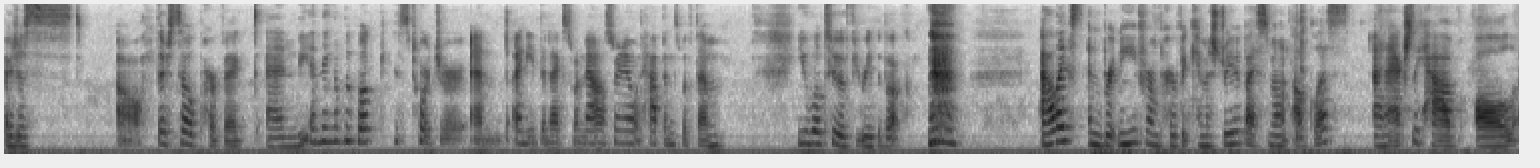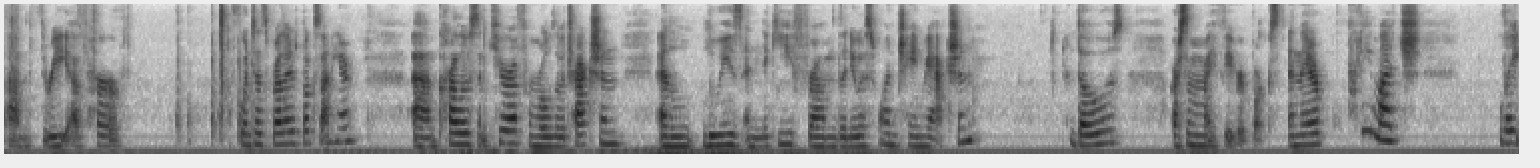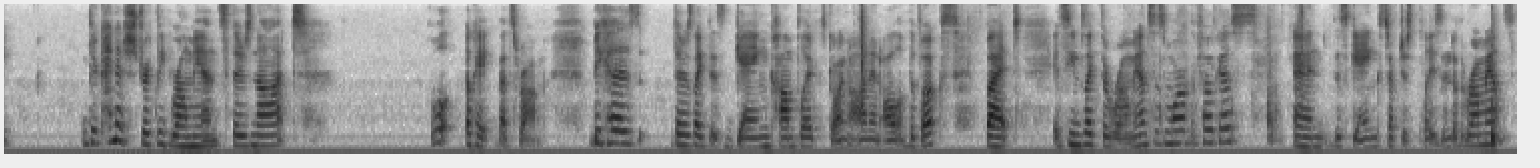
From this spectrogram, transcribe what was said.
are just oh they're so perfect and the ending of the book is torture and i need the next one now so i know what happens with them you will too if you read the book Alex and Brittany from Perfect Chemistry by Simone Elkeles. And I actually have all um, three of her Fuentes Brothers books on here. Um, Carlos and Kiara from Rules of Attraction, and Luis and Nikki from the newest one, Chain Reaction. Those are some of my favorite books, and they're pretty much like they're kind of strictly romance. There's not well, okay, that's wrong. Because there's like this gang conflict going on in all of the books, but it seems like the romance is more of the focus, and this gang stuff just plays into the romance.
